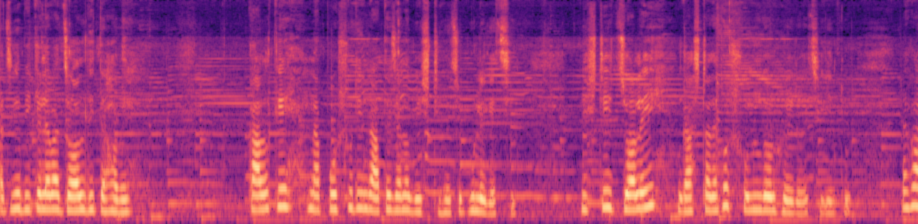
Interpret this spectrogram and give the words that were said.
আজকে বিকেলে আবার জল দিতে হবে। কালকে না পরশু দিন রাতে যেন বৃষ্টি হয়েছে, ভুলে গেছি। বৃষ্টির জলেই গাছটা দেখো সুন্দর হয়ে রয়েছে কিন্তু। দেখো,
